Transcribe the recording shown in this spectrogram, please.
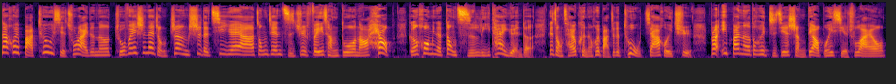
那会把 to 写出来的呢，除非是那种正式的契约啊，中间子句非常多，然后 help 跟后面的动词离太远的那种，才有可能会把这个 to 加回去，不然一般呢都会直接省掉，不会写出来哦。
